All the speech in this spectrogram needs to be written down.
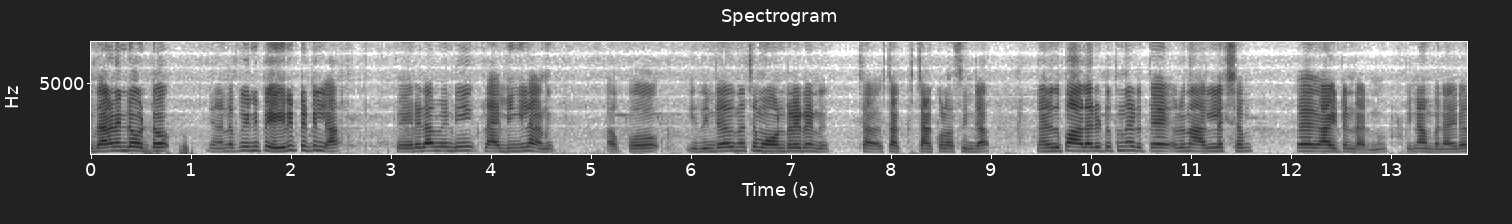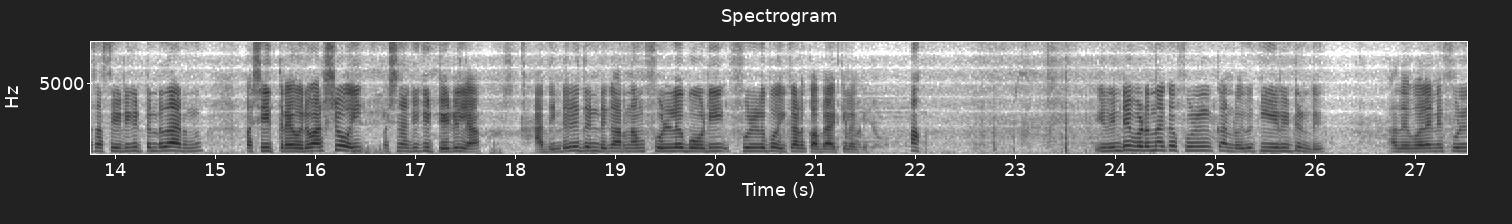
ഇതാണ് എന്റെ ഓട്ടോ ഞാനപ്പോൾ ഇനി പേരിട്ടിട്ടില്ല. പേരിടാൻ വേണ്ടി പ്ലാനിങ്ങിലാണ് അപ്പോൾ ഇതിന്റെ എന്ന് വെച്ചാൽ മോൺട്രേഡാണ് ചാക്കുളാസിന്റെ. ഞാനിത് പാലാരിട്ടത്തു നിന്ന് എടുത്ത ഒരു നാല് ലക്ഷം ആയിട്ടുണ്ടായിരുന്നു. പിന്നെ അമ്പതിനായിരം സബ്സിഡി കിട്ടേണ്ടതായിരുന്നു. പക്ഷേ ഇത്രയും ഒരു വർഷമായി. പക്ഷെ ഞങ്ങൾക്ക് കിട്ടിയിട്ടില്ല. അതിന്റെ ഒരു ഇതുണ്ട്. കാരണം ഫുള്ള് ബോഡി ഫുള്ള് പോയി കിടക്കുക ബാക്കിലൊക്കെ ആ. ഇതിന്റെ ഇവിടെ നിന്നൊക്കെ ഫുൾ കണ്ടോ? ഇത് കീറിയിട്ടുണ്ട്. അതേപോലെ തന്നെ ഫുൾ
